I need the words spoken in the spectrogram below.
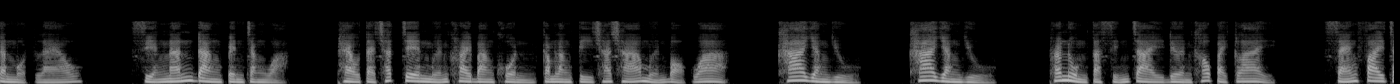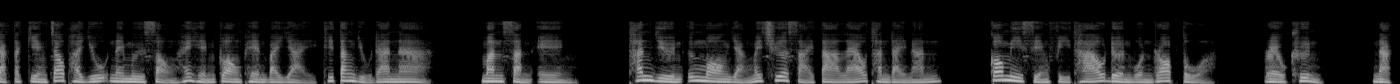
กันหมดแล้ว เสียงนั้นดังเป็นจังหวะ แผ่วแต่ชัดเจนเหมือนใครบางคนกำลังตีช้าๆเหมือนบอกว่าข้ายังอยู่ข้ายังอยู่ พระหนุ่มตัดสินใจเดินเข้าไปใกล้ แสงไฟจากตะเกียงเจ้าพายุในมือส่องให้เห็นกลองเพลนใบใหญ่ที่ตั้งอยู่ด้านหน้า มันสั่นเอง ท่านยืนอึ้งมองอย่างไม่เชื่อสายตาแล้วทันใดนั้น ก็มีเสียงฝีเท้าเดินวนรอบตัว เร็วขึ้น หนัก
